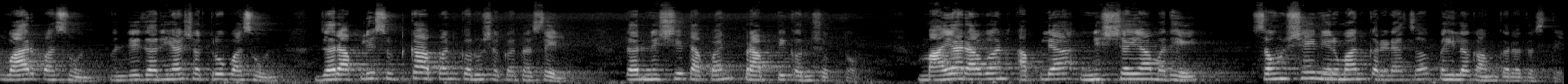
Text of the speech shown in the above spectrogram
वारपासून म्हणजे जर ह्या शत्रूपासून जर आपली सुटका आपण करू शकत असेल तर निश्चित आपण प्राप्ती करू शकतो. माया रावण आपल्या निश्चयामध्ये संशय निर्माण करण्याचं पहिलं काम करत असते.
